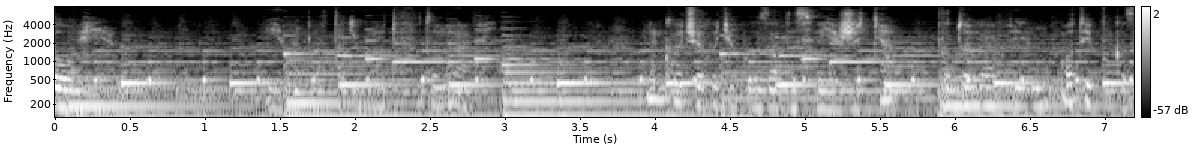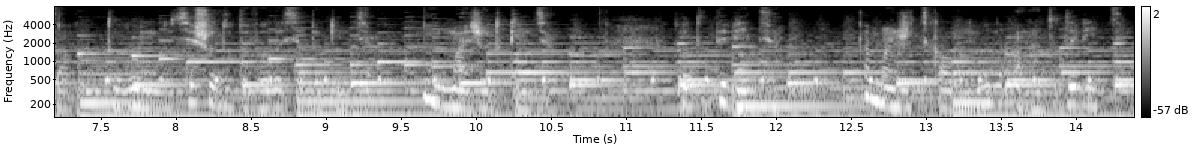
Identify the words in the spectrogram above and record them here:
зробилось таке довге. Я не був таке багато фотографій. Ну, коротше, я хотів показати своє життя фотографію, От і показав. То ви молодці, що додивилися до кінця. Ну, майже до кінця. То додивіться. Там майже цікаво не але додивіться.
